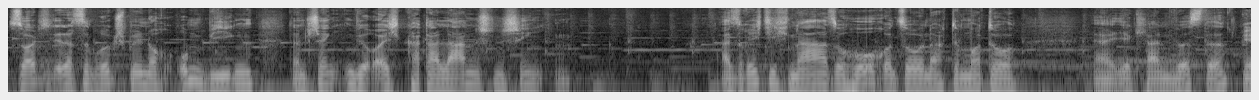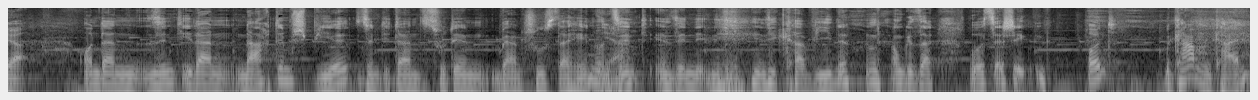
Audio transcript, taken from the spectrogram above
solltet ihr das im Rückspiel noch umbiegen, dann schenken wir euch katalanischen Schinken. Also richtig Nase hoch und so nach dem Motto, ja, ihr kleinen Würste. Ja. Und dann sind die dann nach dem Spiel, sind die dann zu den Bernd Schuster hin und Ja. sind, sind in, die, in die Kabine und haben gesagt, wo ist der Schinken? Und? Bekamen keinen?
